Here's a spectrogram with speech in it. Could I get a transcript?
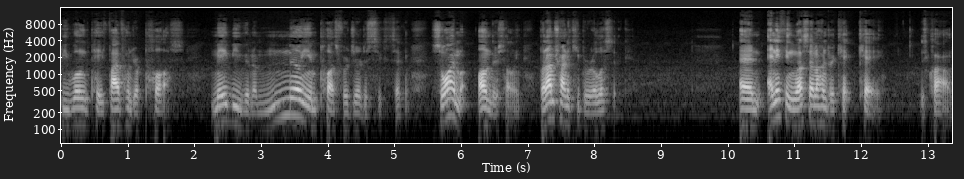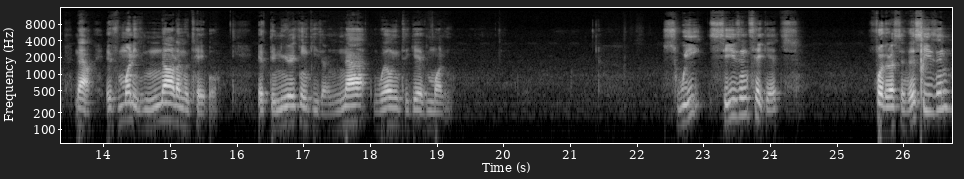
be willing to pay 500 plus. Maybe even a million plus for Judge's 60 second. So I'm underselling. But I'm trying to keep it realistic and anything less than 100k is clown. Now, if money's not on the table, if the New York Yankees are not willing to give money, sweet season tickets for the rest of this season,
